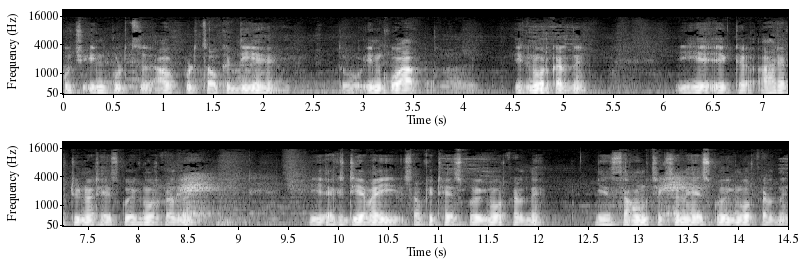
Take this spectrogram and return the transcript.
कुछ इनपुट्स आउटपुट सॉकेट दिए हैं। तो इनको आप इग्नोर कर दें। ये एक आर एफ़ ट्यूनर है, इसको इग्नोर कर दें। ये X D M I socket है, इसको इग्नोर कर दें। ये साउंड सेक्शन है, इसको इग्नोर कर दें।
